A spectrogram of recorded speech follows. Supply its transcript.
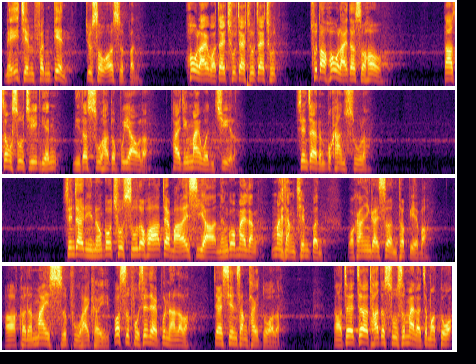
每一间分店就收二十本。后来我再出再出再出，出到后来的时候。大众书籍连你的书他都不要了，他已经卖文具了。现在人不看书了。现在你能够出书的话，在马来西亚能够卖两卖两千本，我看应该是很特别吧？啊，可能卖食谱还可以，不过食谱现在也不难了吧？在线上太多了。啊，这这他的书是卖了这么多。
